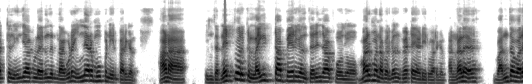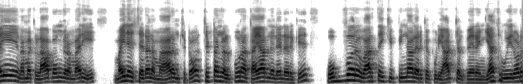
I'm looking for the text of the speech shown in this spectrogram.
ஆட்கள் இந்தியாக்குள்ள இருந்திருந்தா கூட இந்நேரம் மூவ் பண்ணியிருப்பார்கள். ஆனா இந்த நெட்ஒர்க் லைட்டா பெயர்கள் தெரிஞ்சா போதும் மர்ம நபர்கள் வேட்டையாடிடுவார்கள். அதனால வந்த வரையும் நமக்கு லாபம்ங்கிற மாதிரி மைலேஜ் தேட நம்ம ஆரம்பிச்சிட்டோம். திட்டங்கள் பூரா தயார் நிலையில இருக்கு. ஒவ்வொரு வார்த்தைக்கு பின்னால் இருக்கக்கூடிய ஆட்கள் வேற எங்கேயாச்சும் உயிரோட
